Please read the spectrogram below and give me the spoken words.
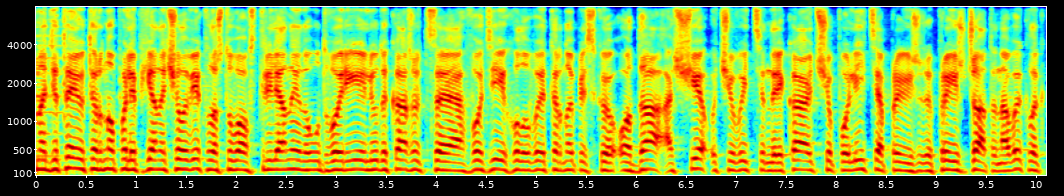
на дітей у Тернополі п'яний чоловік влаштував стрілянину у дворі. Люди кажуть, це водій голови Тернопільської ОДА. А ще очевидці нарікають, що поліція приїж- приїжджати на виклик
